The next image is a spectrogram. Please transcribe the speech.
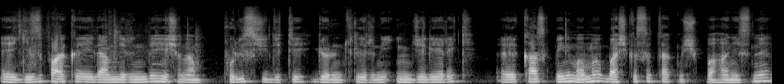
e, Gezi Parkı eylemlerinde yaşanan polis şiddeti görüntülerini inceleyerek e, kask benim ama başkası takmış bahanesine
